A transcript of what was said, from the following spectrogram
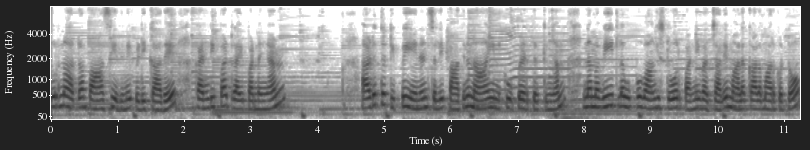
துர்நாற்றம் பாசி எதுவுமே பிடிக்காது. கண்டிப்பாக ட்ரை பண்ணுங்கள் அடுத்த டிப்பு என்னன்னு சொல்லி பார்த்தீங்கன்னா நான் இன்றைக்கி உப்பு எடுத்திருக்கேங்க. நம்ம வீட்டில் உப்பு வாங்கி ஸ்டோர் பண்ணி வச்சாலே மழை காலமாக இருக்கட்டும்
